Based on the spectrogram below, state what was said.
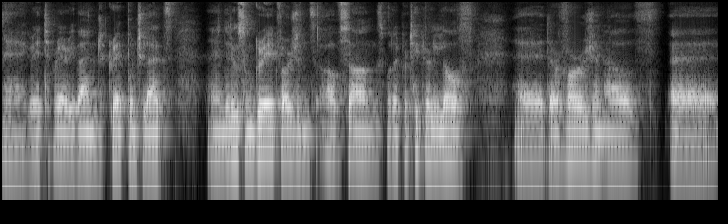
Uh, great Tipperary band, great bunch of lads. And they do some great versions of songs, but I particularly love uh, their version of uh,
